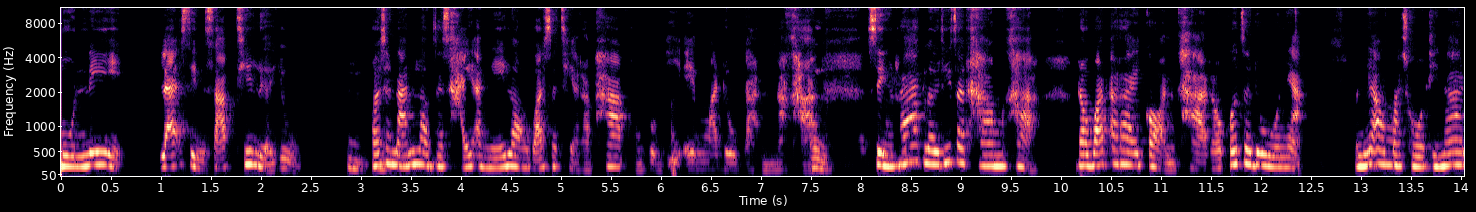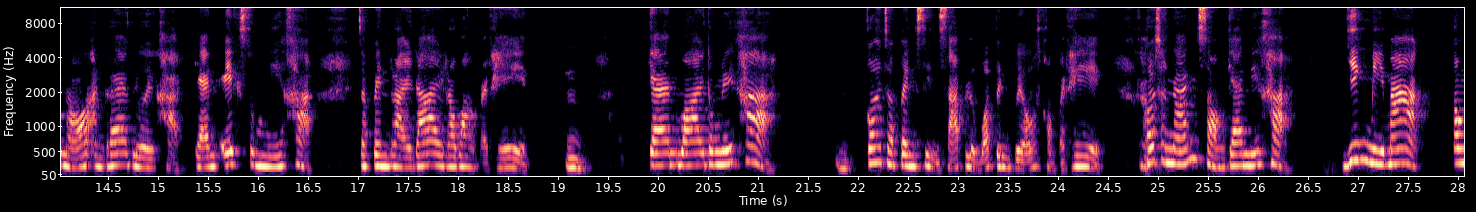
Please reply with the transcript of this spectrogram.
มูลนี่และสินทรัพย์ที่เหลืออยู่ เพราะฉะนั้นเราจะใช้อันนี้ลองวัดเสถียรภาพของกลุ่ม EM มาดูกันนะคะ สิ่งแรกเลยที่จะทำค่ะ เราวัดอะไรก่อนค่ะ เราก็จะดูเนี่ยวันนี้เอามาโชว์ที่หน้าเนาะอันแรกเลยค่ะ แกน x ตรงนี้ค่ะ จะเป็นรายได้ระหว่างประเทศแกน y ตรงนี้ค่ะ ก็จะเป็นสินทรัพย์หรือว่าเป็นเวลส์ของประเทศ เพราะฉะนั้นสองแกนนี้ค่ะ ยิ่งมีมากต้อง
